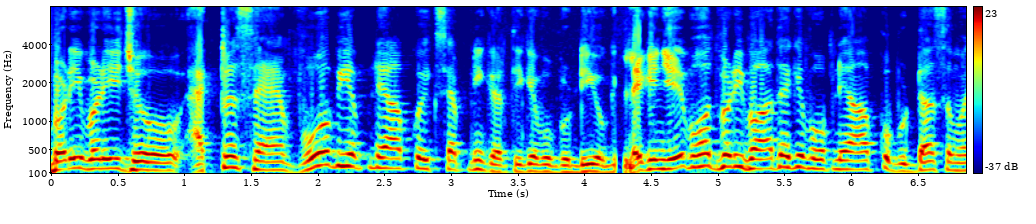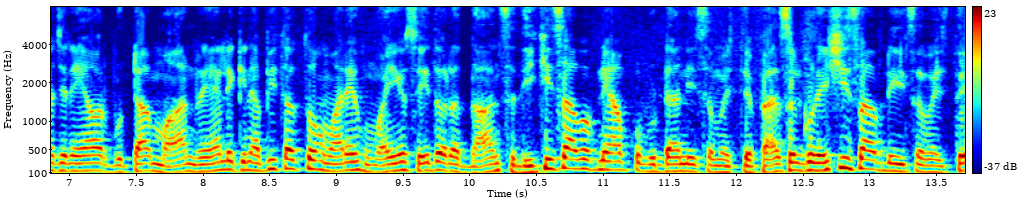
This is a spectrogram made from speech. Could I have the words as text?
بڑی بڑی جو ایکٹریس ہیں، وہ بھی اپنے آپ کو ایکسیپٹ نہیں کرتی کہ وہ بڈھی ہوگی۔ لیکن یہ بہت بڑی بات ہے کہ وہ اپنے آپ کو بڈھا سمجھ رہے ہیں اور بڈھا مان رہے ہیں۔ لیکن ابھی تک تو ہمارے ہمایوں سعید اور عدنان صدیقی صاحب اپنے آپ کو بڈھا نہیں سمجھتے، فیصل قریشی صاحب نہیں سمجھتے۔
